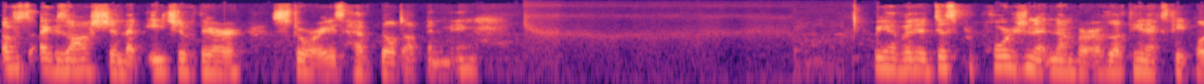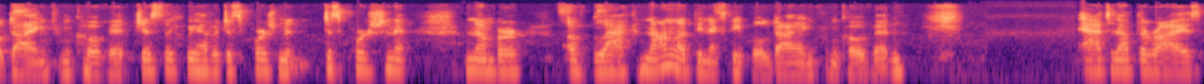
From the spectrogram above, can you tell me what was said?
of exhaustion that each of their stories have built up in me. We have a disproportionate number of Latinx people dying from COVID, just like we have a disproportionate disproportionate number of Black non Latinx people dying from COVID. Add to that the rise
